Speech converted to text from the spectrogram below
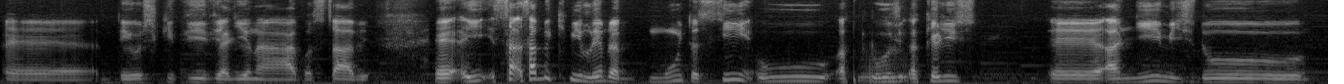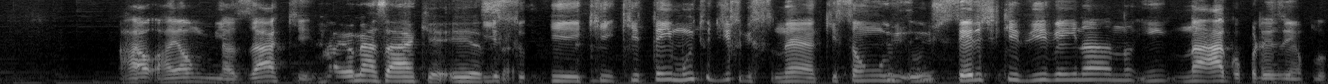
é, Deus que vive ali na água, sabe? É, e sabe o que me lembra muito assim? O aqueles é, animes do Hayao Miyazaki. Hayao Miyazaki, isso. Isso, e, que, que tem muito disso, né? Que são os, os seres que vivem na, na água, por exemplo.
